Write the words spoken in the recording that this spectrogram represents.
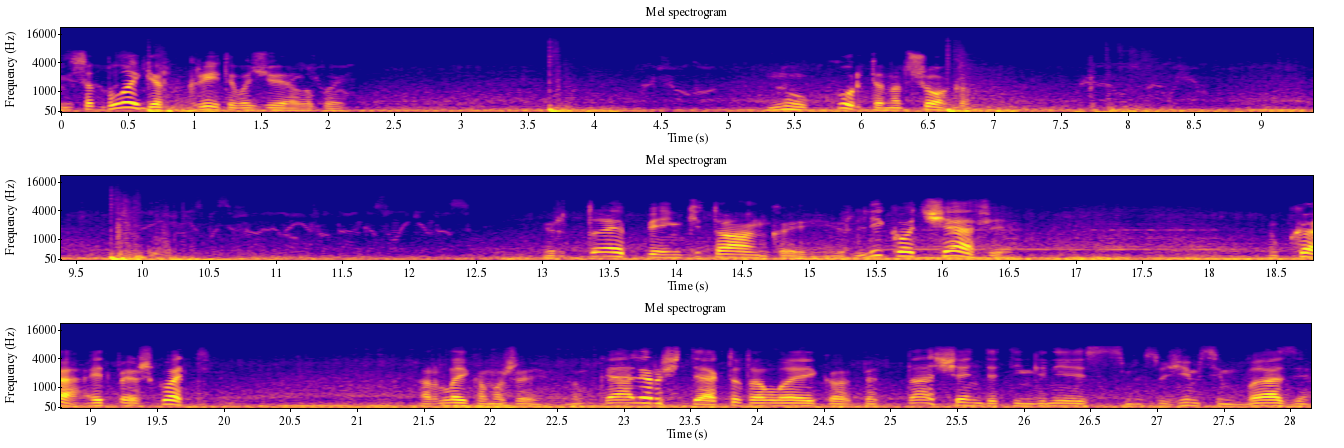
Jis atbulai greitai važiuoja labai. Nu, kur ten atšoka? Ir taip penki tankai. Ir liko Čefi. Nu ką, eit paieškoti? Ar laiko mažai? Nu gal ir užtektų to laiko, bet tą šiandien tinginys mes užimsim bazę.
